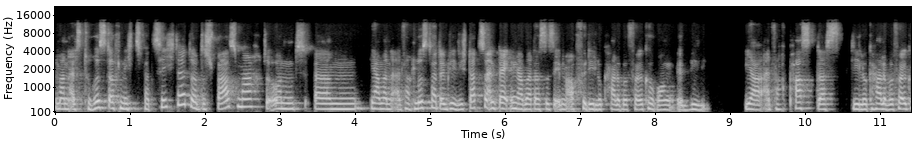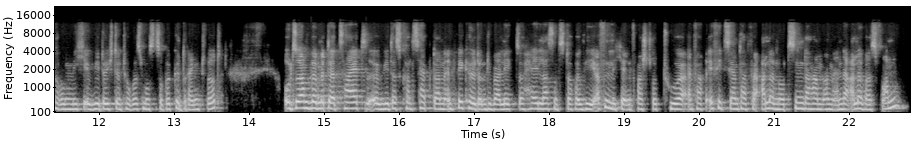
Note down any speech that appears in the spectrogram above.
man als Tourist auf nichts verzichtet und es Spaß macht und ähm, ja, man einfach Lust hat, irgendwie die Stadt zu entdecken, aber dass es eben auch für die lokale Bevölkerung irgendwie ja einfach passt, dass die lokale Bevölkerung nicht irgendwie durch den Tourismus zurückgedrängt wird. Und so haben wir mit der Zeit irgendwie das Konzept dann entwickelt und überlegt, so, hey, lass uns doch irgendwie die öffentliche Infrastruktur einfach effizienter für alle nutzen. Da haben am Ende alle was von,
